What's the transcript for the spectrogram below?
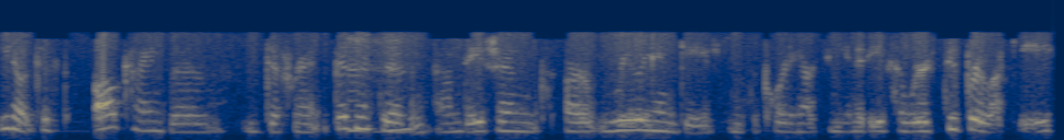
you know, just all kinds of different businesses Mhm. and foundations are really engaged in supporting our community. So we're super lucky.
